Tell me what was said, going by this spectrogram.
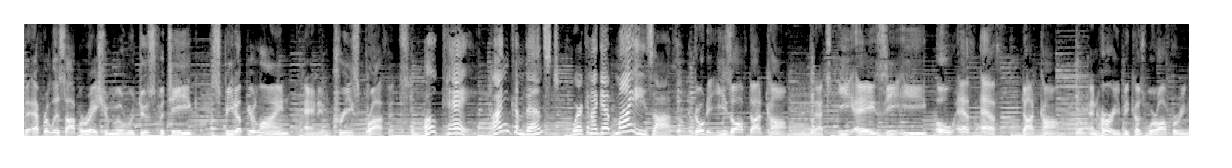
The effortless operation will reduce fatigue, speed up your line, and increase profits. Okay, I'm convinced. Where can I get my ease off? Go to easeoff.com. That's E A Z E O F F.com. And hurry because we're offering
